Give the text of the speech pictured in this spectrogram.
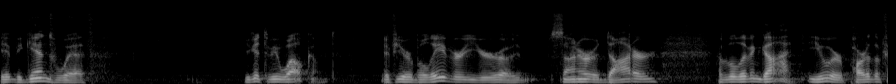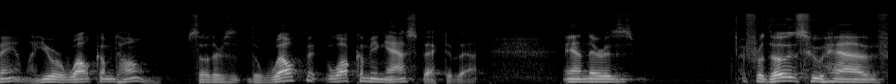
it begins with you get to be welcomed. If you're a believer, you're a son or a daughter of the living God. You are part of the family. You are welcomed home. So there's the welcome, welcoming aspect of that. And there is, for those who have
